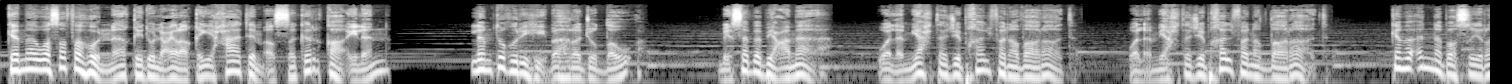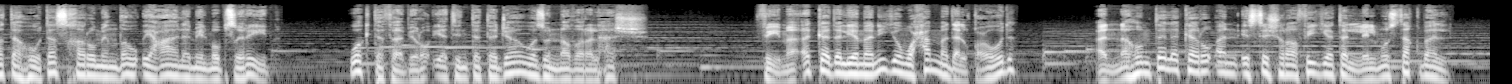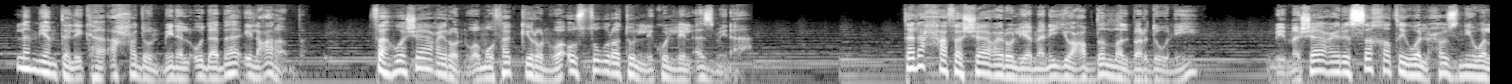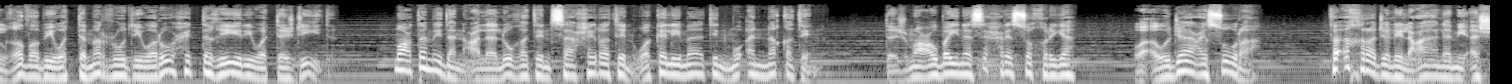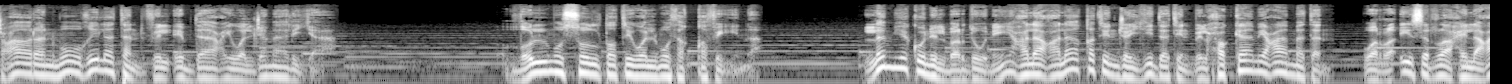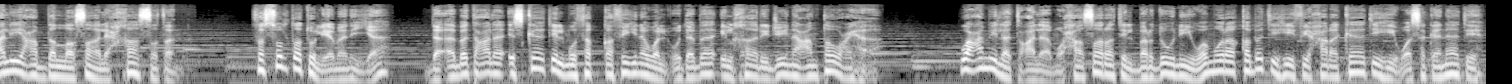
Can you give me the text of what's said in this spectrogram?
كما وصفه الناقد العراقي حاتم الصكر قائلا لم تغره بهرج الضوء بسبب عماه ولم يحتجب خلف نظارات ولم يحتجب خلف نظارات كما أن بصيرته تسخر من ضوء عالم المبصرين واكتفى برؤية تتجاوز النظر الهش. فيما أكد اليمني محمد القعود أنه امتلك رؤى استشرافية للمستقبل لم يمتلكها أحد من الأدباء العرب. فهو شاعر ومفكر وأسطورة لكل الأزمنة. تلحف الشاعر اليمني عبد الله البردوني بمشاعر السخط والحزن والغضب والتمرد وروح التغيير والتجديد معتمدا على لغة ساحرة وكلمات مؤنقة تجمع بين سحر السخرية وأوجاع الصورة فأخرج للعالم اشعارا موغلة في الإبداع والجمالية. ظلم السلطة والمثقفين. لم يكن البردوني على علاقة جيدة بالحكام عامة والرئيس الراحل علي عبد الله صالح خاصة. فالسلطة اليمنية دأبت على إسكات المثقفين والأدباء الخارجين عن طوعها وعملت على محاصرة البردوني ومراقبته في حركاته وسكناته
